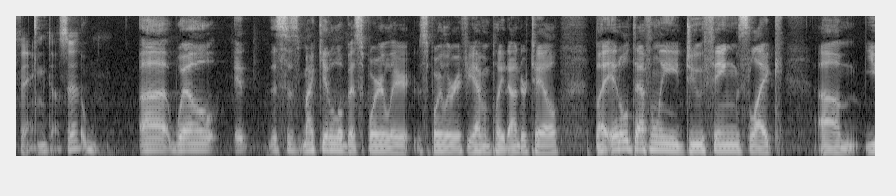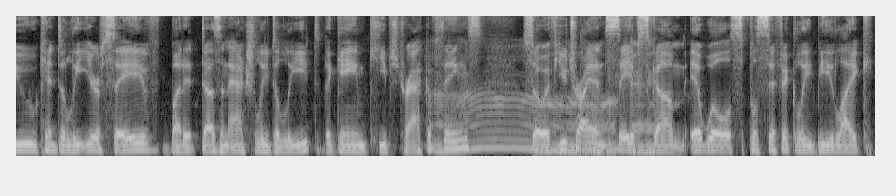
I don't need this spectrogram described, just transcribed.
thing, does it? Uh, well, it this is might get a little bit spoiler spoiler if you haven't played Undertale, but it'll definitely do things like um, you can delete your save, but it doesn't actually delete. The game keeps track of things. so if you try and save okay. scum, it will specifically be like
